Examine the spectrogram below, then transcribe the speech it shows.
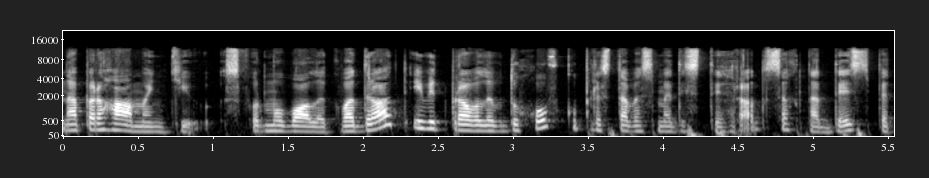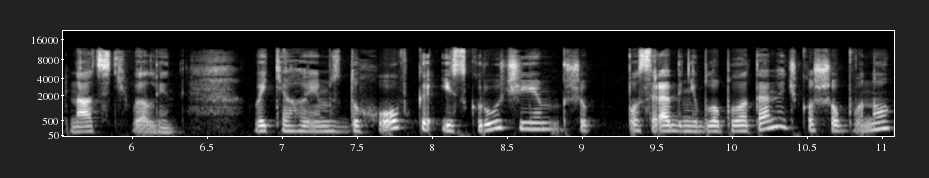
На пергаменті сформували квадрат і відправили в духовку при 180 градусах на 10-15 хвилин. Витягуємо з духовки і скручуємо, щоб посередині було полотенечко, щоб воно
